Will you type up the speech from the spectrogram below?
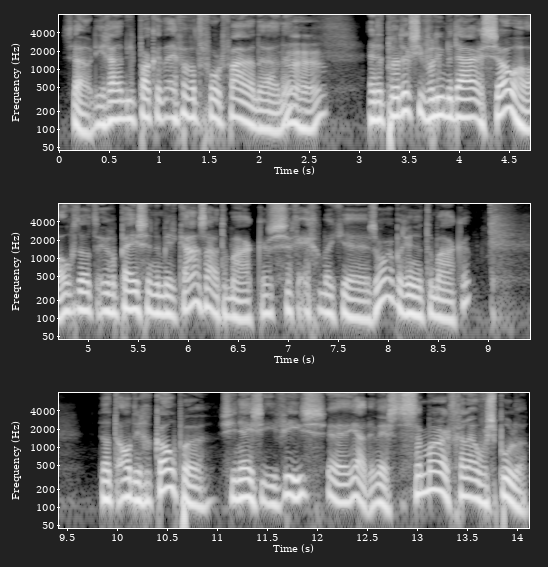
Zo, die, gaan, die pakken het even wat voortvarender aan. Hè? En het productievolume daar is zo hoog dat Europese en Amerikaanse automakers zich echt een beetje zorgen beginnen te maken. Dat al die goedkope Chinese EV's eh, ja, de westerse markt gaan overspoelen.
